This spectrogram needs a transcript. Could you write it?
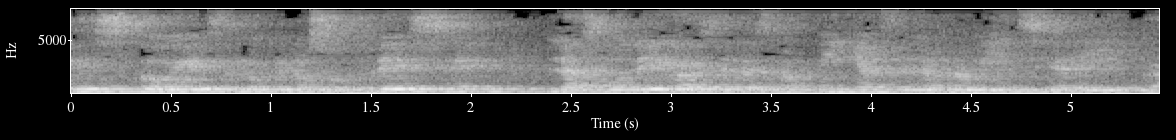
Esto es lo que nos ofrecen las bodegas de las campiñas de la provincia de Ica,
